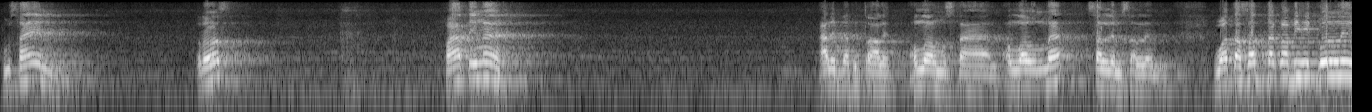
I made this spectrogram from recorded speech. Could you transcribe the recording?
Husain. Terus Fatimah. Ali bin Abi Thalib. Allahumma musta'an. Allahumma sallim sallim. Wa tasaddaqa bihi kulli.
